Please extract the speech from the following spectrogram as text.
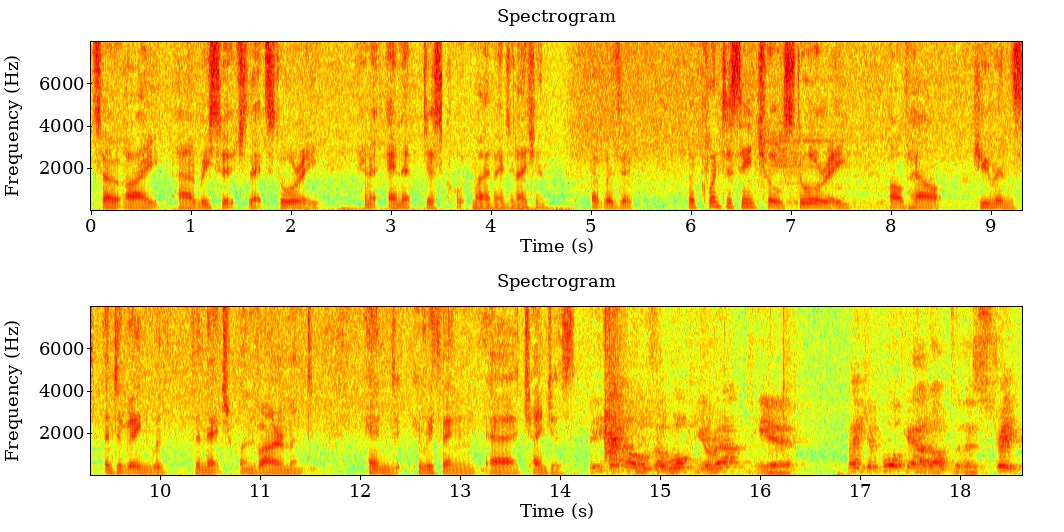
So I uh, researched that story, and it, and it just caught my imagination. It was a, the quintessential story of how humans intervene with the natural environment and everything uh, changes. These animals are walking around here. They can walk out onto the street.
